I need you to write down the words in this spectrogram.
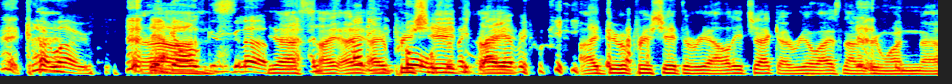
go home and go on Google Earth. Yes, I, I, I the course that appreciate. I. I do appreciate the reality check. I realize not everyone uh,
